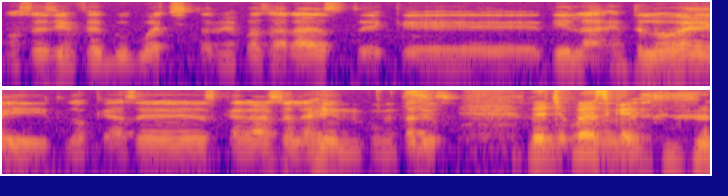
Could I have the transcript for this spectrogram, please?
no sé si en Facebook Watch también pasará, este, que la gente lo ve y lo que hace es cagársela ahí en los comentarios. De hecho, pues, es que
